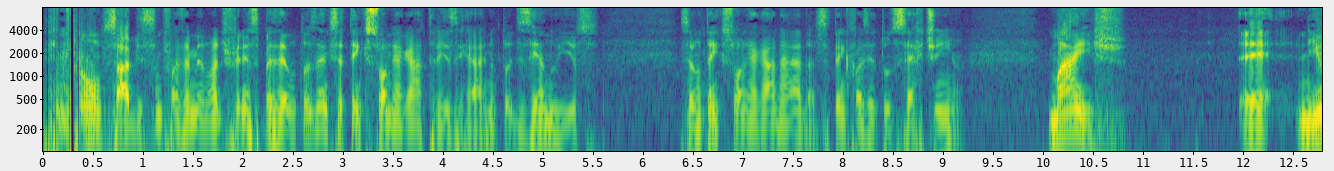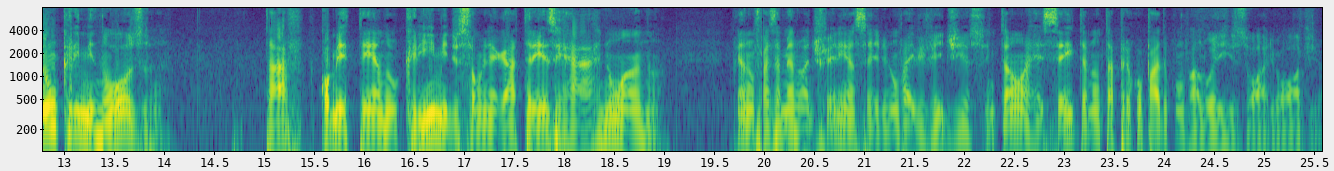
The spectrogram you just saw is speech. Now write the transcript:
Então, sabe, isso não faz a menor diferença. Por exemplo, não estou dizendo que você tem que sonegar 13 reais, não estou dizendo isso. Você não tem que sonegar nada, você tem que fazer tudo certinho. Mas, é, nenhum criminoso está cometendo o crime de sonegar 13 reais no ano. Porque não faz a menor diferença, ele não vai viver disso. Então a Receita não está preocupado com valor irrisório, óbvio.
